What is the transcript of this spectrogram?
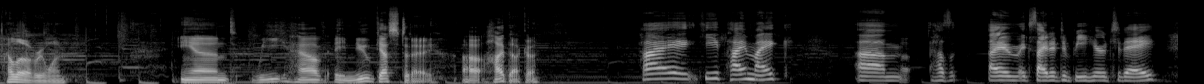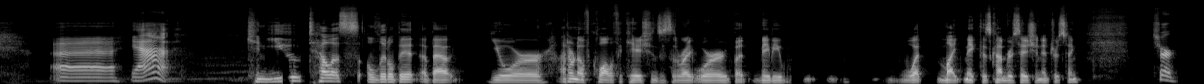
Hello, everyone. And we have a new guest today. Uh, hi, Becca. Hi, Keith. Hi, Mike. Uh, Um, how's? I'm excited to be here today. Uh, yeah. Can you tell us a little bit about your, I don't know if qualifications is the right word, but maybe what might make this conversation interesting? Sure.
